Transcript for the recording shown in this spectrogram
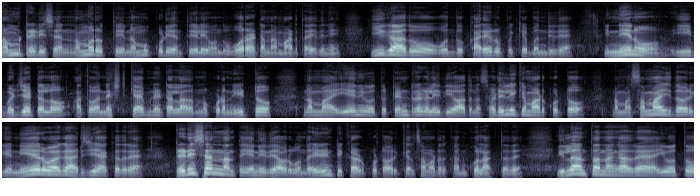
ನಮ್ಮ ಟ್ರೆಡಿಷನ್ ನಮ್ಮ ವೃತ್ತಿ, ನಮ್ಮ ಕುಡಿ ಅಂತೇಳಿ ಒಂದು ಹೋರಾಟನ ಮಾಡ್ತಾ ಇದ್ದೀನಿ. ಈಗ ಅದು ಒಂದು ಕಾರ್ಯರೂಪಕ್ಕೆ ಬಂದಿದೆ. ಇನ್ನೇನು ಈ ಬಜೆಟಲ್ಲೋ ಅಥವಾ ನೆಕ್ಸ್ಟ್ ಕ್ಯಾಬಿನೆಟಲ್ಲಾದ್ರೂ ಕೂಡ ಇಟ್ಟು ನಮ್ಮ ಏನು ಇವತ್ತು ಟೆಂಡರ್ಗಳಿದೆಯೋ ಅದನ್ನು ಸಡಿಲಿಕೆ ಮಾಡಿಕೊಟ್ಟು ನಮ್ಮ ಸಮಾಜದವರಿಗೆ ನೇರವಾಗಿ ಅರ್ಜಿ ಹಾಕಿದ್ರೆ ಟ್ರೆಡಿಷನ್ ಅಂತ ಏನಿದೆ ಅವ್ರಿಗೊಂದು ಐಡೆಂಟಿ ಕಾರ್ಡ್ ಕೊಟ್ಟು ಅವ್ರಿಗೆ ಕೆಲಸ ಮಾಡೋದಕ್ಕೆ ಅನುಕೂಲ ಆಗ್ತದೆ. ಇಲ್ಲ ಅಂತ ಇವತ್ತು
